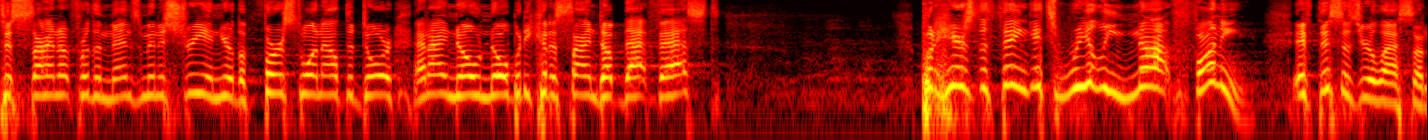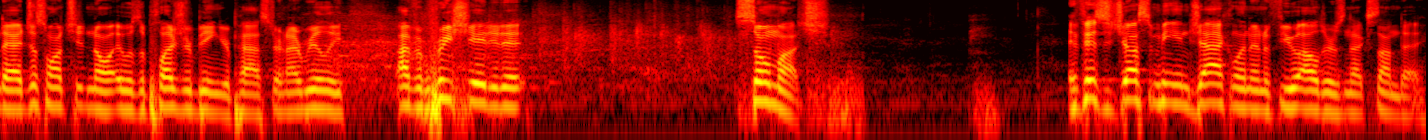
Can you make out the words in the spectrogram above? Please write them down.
to sign up for the men's ministry and you're the first one out the door, and I know nobody could have signed up that fast. But here's the thing it's really not funny. If this is your last Sunday, I just want you to know it was a pleasure being your pastor, and I really, I've appreciated it so much if it's just me and Jacqueline and a few elders next Sunday,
